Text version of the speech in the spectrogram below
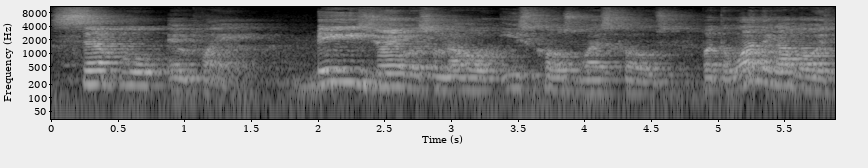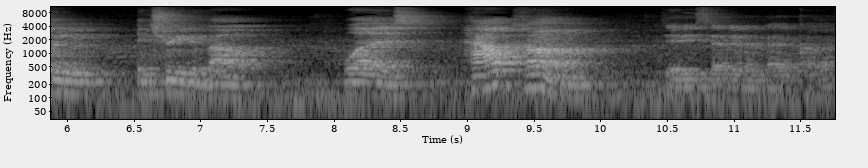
Simple and plain. Biggie's joint was from the whole East Coast, West Coast. But the one thing I've always been intrigued about was how come Did he set in a bad car?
